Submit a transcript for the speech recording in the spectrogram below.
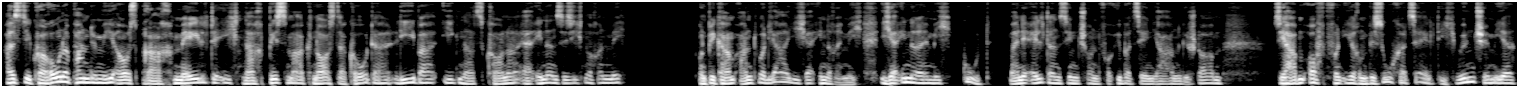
Als die Corona-Pandemie ausbrach, mailte ich nach Bismarck, North Dakota, lieber Ignaz Connor, erinnern Sie sich noch an mich? Und bekam Antwort, ja, ich erinnere mich, ich erinnere mich gut. Meine Eltern sind schon vor über zehn Jahren gestorben. Sie haben oft von ihrem Besuch erzählt. Ich wünsche mir,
